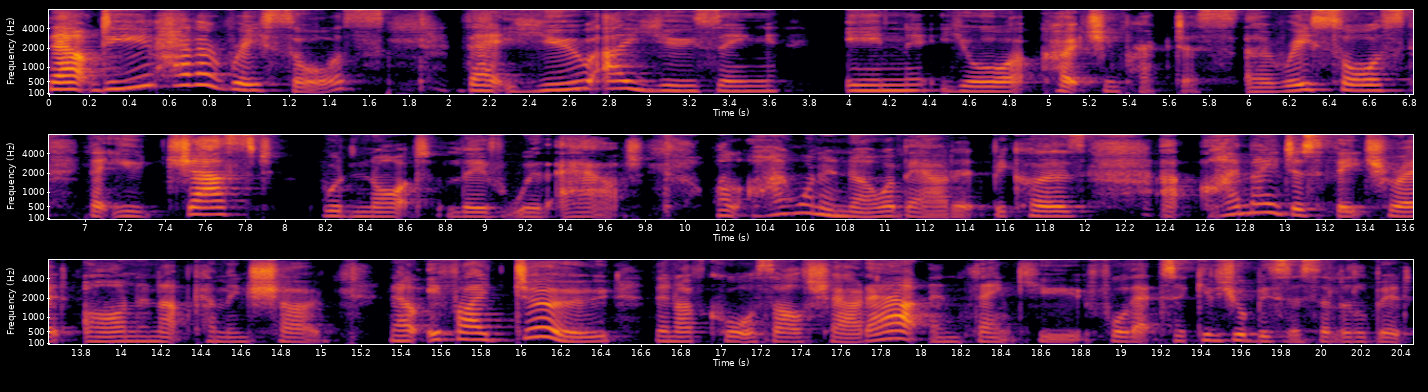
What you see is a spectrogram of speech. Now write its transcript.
Now, do you have a resource that you are using in your coaching practice? A resource that you just would not live without? Well, I want to know about it because uh, I may just feature it on an upcoming show. Now, if I do, then of course I'll shout out and thank you for that. So it gives your business a little bit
